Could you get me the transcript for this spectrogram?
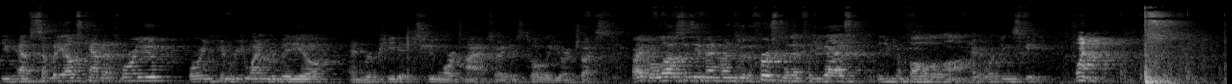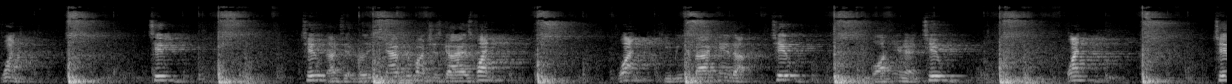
you can have somebody else count it for you, or you can rewind the video and repeat it two more times, right? It's totally your choice. All right, but we'll have Ben run through the first minute for you guys, and you can follow along, right? Working speed. One, One, two, two. That's it. Really snap your punches, guys. One, one. Keeping your backhand up. Two, blocking your head. Two, one, two,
